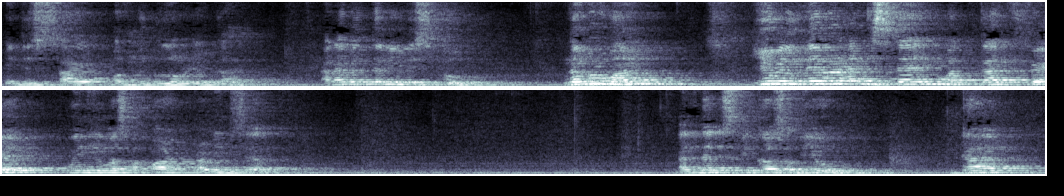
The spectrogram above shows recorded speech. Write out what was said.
in the sight of the glory of God. And I will tell you this too. Number one, you will never understand what God felt when He was apart from Himself. And that is because of you. God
